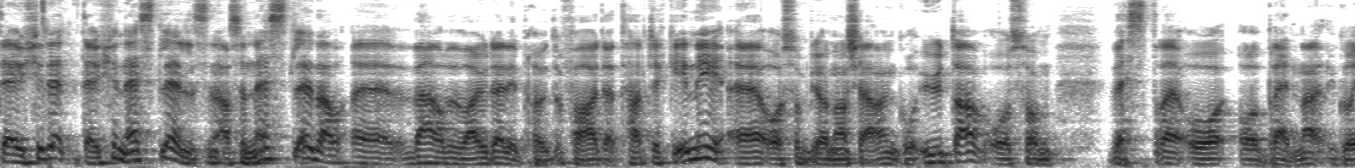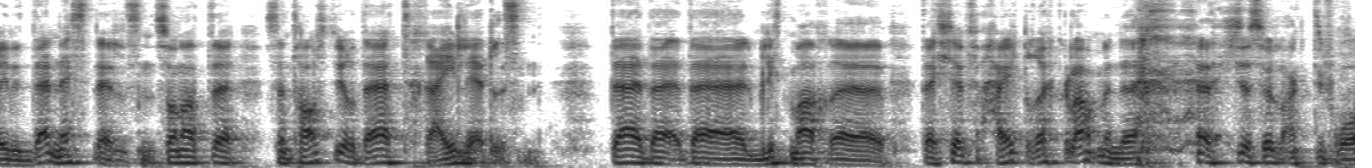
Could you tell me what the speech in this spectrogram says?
Det er jo ikke, det, er jo ikke nestledelsen. altså Nestledervervet var jo det de prøvde å få Hadia Tajik inn i, eh, og som Bjørnar Skjæran går ut av, og som Vestre og, og Brenna går inn i. Det er nestledelsen. Sånn at eh, sentralstyret det er tredjeledelsen. Det, det, det er litt mer eh, Det er ikke helt røkla, men det er ikke så langt ifra.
